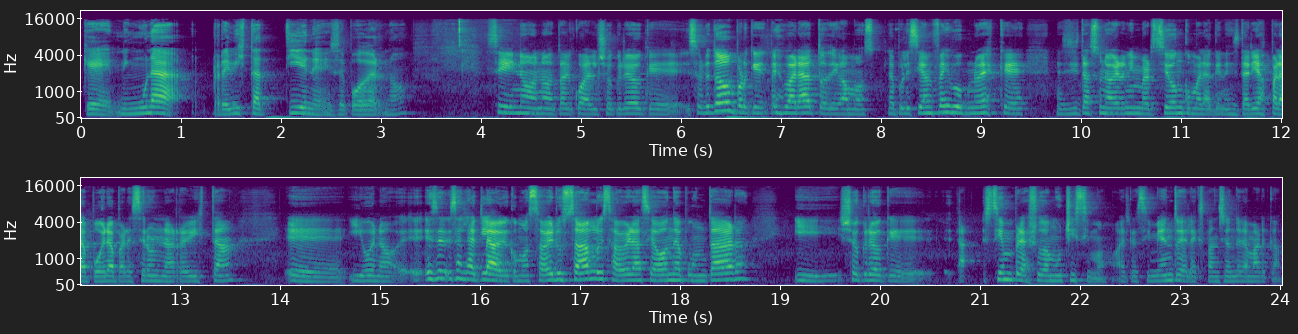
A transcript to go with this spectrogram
que ninguna revista tiene ese poder, ¿no? Sí, no, no, tal cual. Yo creo que, sobre todo porque es barato, digamos. La publicidad en Facebook no es que necesitas una gran inversión como la que necesitarías para poder aparecer en una revista. Eh, y bueno, esa, es la clave, como saber usarlo y saber hacia dónde apuntar. Y yo creo que ah, siempre ayuda muchísimo al crecimiento y a la expansión de la marca.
